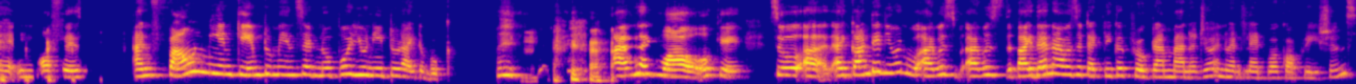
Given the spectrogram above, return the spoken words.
uh, in office and found me and came to me and said, Nupur, you need to write a book. I'm like, wow, okay. So uh, I continued. And I was, I was by then I was a technical program manager in network operations,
